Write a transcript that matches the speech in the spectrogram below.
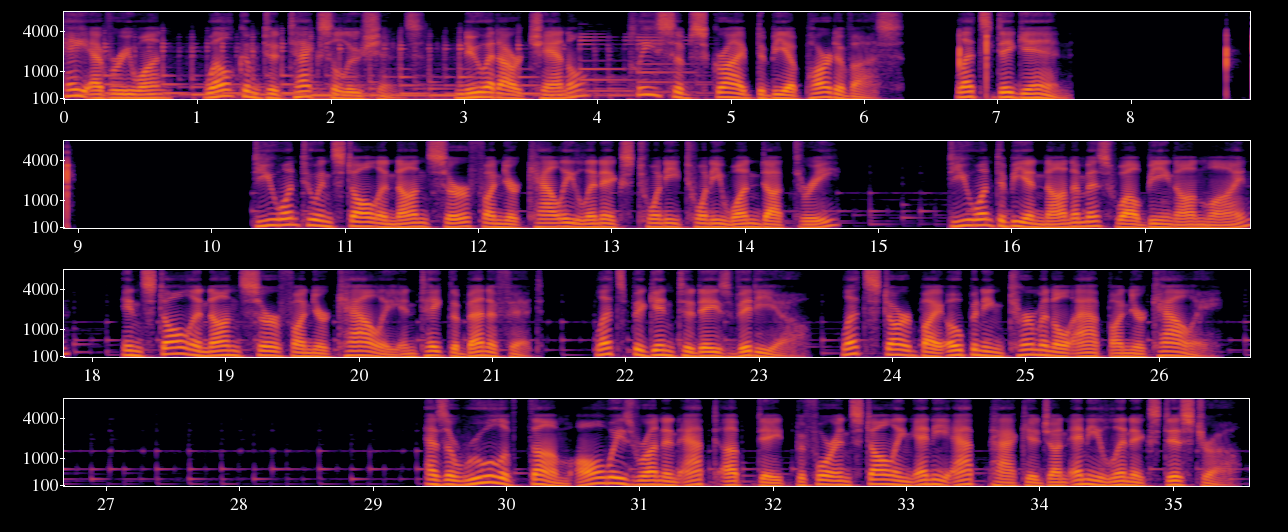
Hey everyone, welcome to Tech Solutions. New at our channel? Please subscribe to be a part of us. Let's dig in. Do you want to install Anon Surf on your Kali Linux 2021.3? Do you want to be anonymous while being online? Install Anon Surf on your Kali and take the benefit. Let's begin today's video. Let's start by opening Terminal app on your Kali. As a rule of thumb always run an apt update before installing any app package on any Linux distro.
